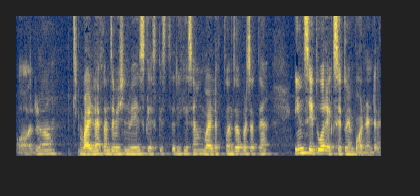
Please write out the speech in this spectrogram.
और वाइल्ड लाइफ कंजर्वेशन वेज किस किस तरीके से हम वाइल्ड लाइफ कंजर्व कर सकते हैं। इन सेतु और एक्स सेतु इंपॉर्टेंट है।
